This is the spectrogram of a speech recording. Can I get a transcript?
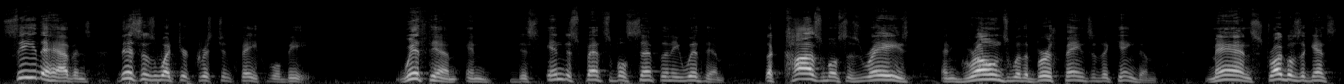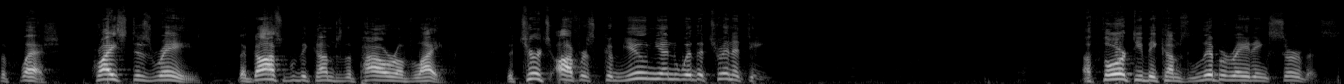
see the heavens, this is what your Christian faith will be. With Him, in this indispensable symphony with Him, the cosmos is raised and groans with the birth pains of the kingdom. Man struggles against the flesh. Christ is raised. The gospel becomes the power of life. The church offers communion with the Trinity. Authority becomes liberating service.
